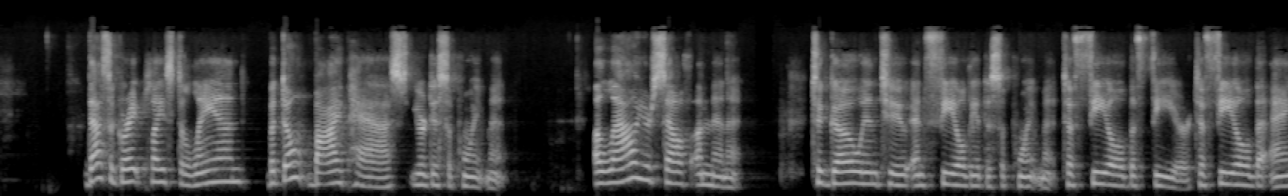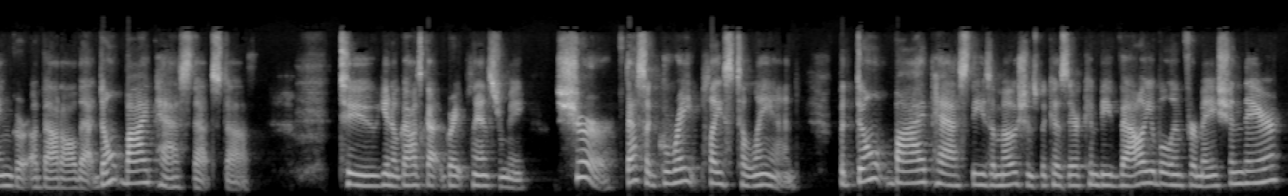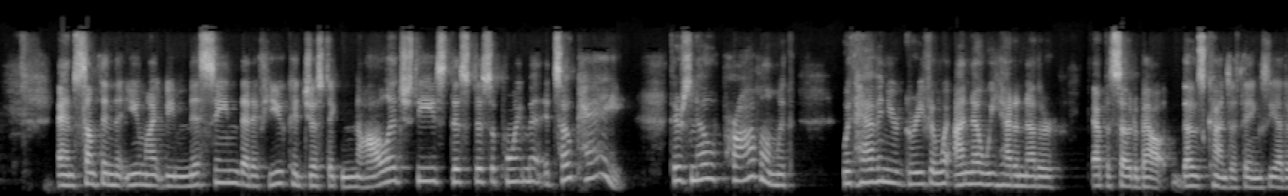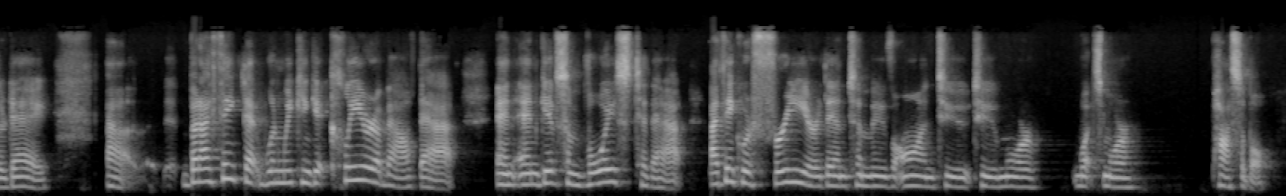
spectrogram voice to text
that's a great place to land." But don't bypass your disappointment. Allow yourself a minute to go into and feel the disappointment, to feel the fear, to feel the anger about all that. Don't bypass that stuff. To, you know, God's got great plans for me. Sure, that's a great place to land, but don't bypass these emotions because there can be valuable information there and something that you might be missing that if you could just acknowledge these this disappointment, it's okay there's no problem with with having your grief. And i know we had another episode about those kinds of things the other day. Uh, but i think that when we can get clear about that and and give some voice to that i think we're freer then to move on to to more what's more possible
